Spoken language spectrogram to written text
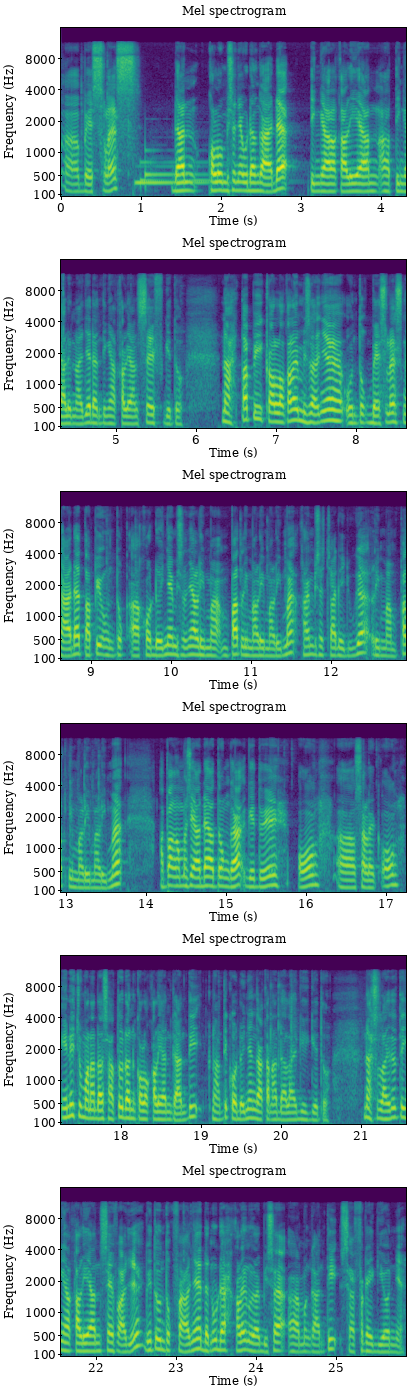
Uh, baseless dan kalau misalnya udah nggak ada tinggal kalian uh, tinggalin aja dan tinggal kalian save gitu. Nah, tapi kalau kalian misalnya untuk baseless nggak ada tapi untuk uh, kodenya misalnya 54555 kalian bisa cari juga 54555 apakah masih ada atau enggak gitu ya. All uh, select all. Ini cuma ada satu dan kalau kalian ganti nanti kodenya nggak akan ada lagi gitu. Nah, setelah itu tinggal kalian save aja gitu untuk filenya dan udah kalian udah bisa uh, mengganti save regionnya.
